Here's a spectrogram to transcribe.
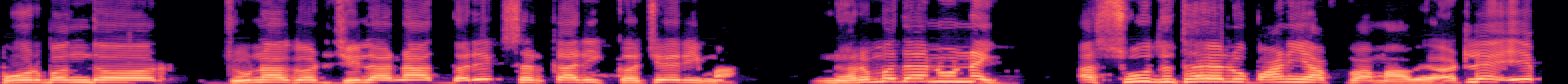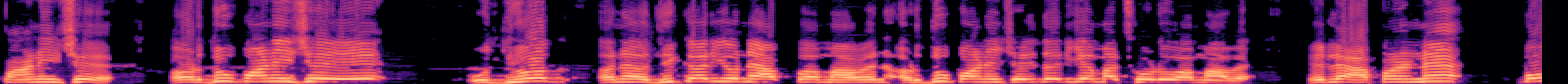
પોરબંદર, જુનાગઢ જિલ્લાના દરેક સરકારી કચેરીમાં નર્મદાનું નહીં આ શુદ્ધ થયેલું પાણી આપવામાં આવે. એટલે એ પાણી છે, અડધું પાણી છે એ ઉદ્યોગ અને અધિકારીઓને આપવામાં આવે અને અડધું પાણી છે એ દરિયામાં છોડવામાં આવે. એટલે આપણને બહુ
